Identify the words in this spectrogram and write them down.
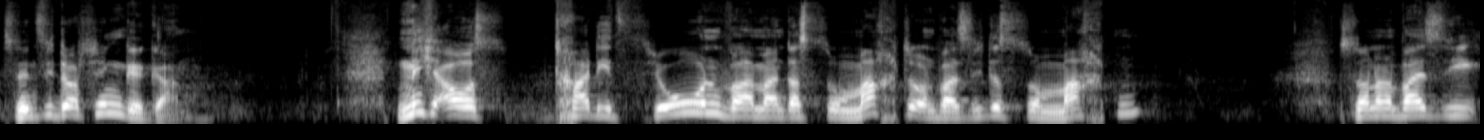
Sind sie dorthin gegangen. Nicht aus Tradition, weil man das so machte und weil sie das so machten, sondern weil sie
